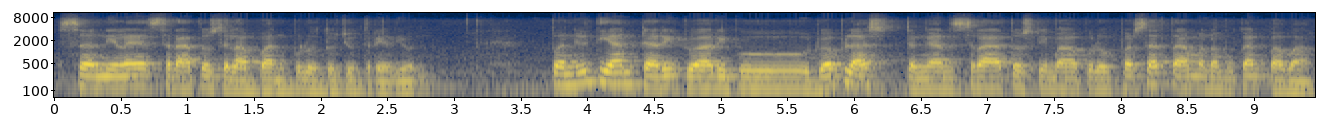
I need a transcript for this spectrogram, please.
senilai 187 triliun. Penelitian dari 2012 dengan 150 peserta menemukan bahwa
